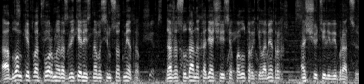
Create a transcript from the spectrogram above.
А обломки платформы разлетелись на 800 метров. Даже суда, находящиеся в полутора километрах, ощутили вибрацию.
